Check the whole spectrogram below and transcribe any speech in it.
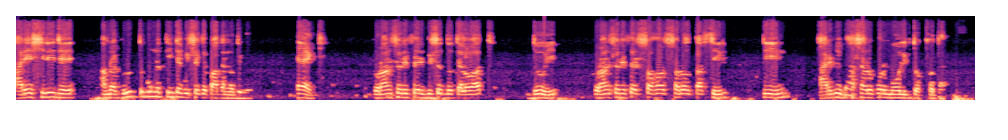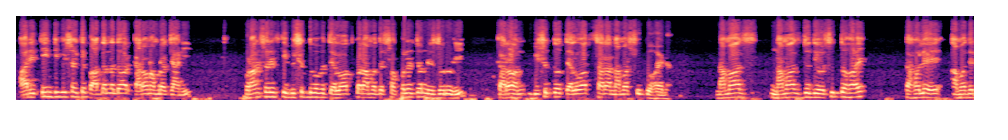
আর এই সিরিজে আমরা গুরুত্বপূর্ণ তিনটা বিষয়কে প্রাধান্য দেব। এক, কোরআন শরীফের বিশুদ্ধ তেলাওয়াত। দুই, কোরআন শরীফের সহজ, সরল তাফসির। তিন, আরবি ভাষার উপর মৌলিক দক্ষতা। আর এই তিনটি বিষয়কে প্রাধান্য দেওয়ার কারণ আমরা জানি। কোরআন শরীফকে বিশুদ্ধভাবে তেলাওয়াত করা আমাদের সকলের জন্য জরুরি, কারণ বিশুদ্ধ তেলাওয়াত ছাড়া নামাজ শুদ্ধ হয় না। নামাজ নামাজ যদি অশুদ্ধ হয়, তাহলে আমাদের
